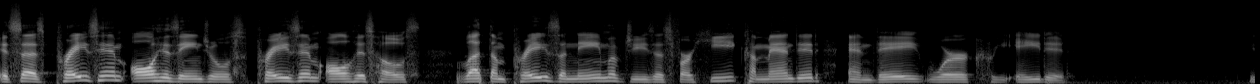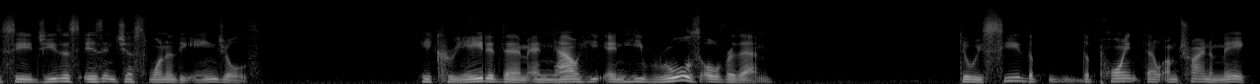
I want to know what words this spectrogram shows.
It says, Praise him, all his angels, praise him, all his hosts. Let them praise the name of Jesus, for he commanded and they were created. You see, Jesus isn't just one of the angels. He created them and now he and he rules over them. Do we see the the point that I'm trying to make?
